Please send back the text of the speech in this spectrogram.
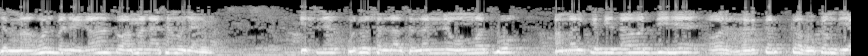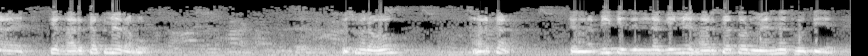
جب ماحول بنے گا تو عمل آسان ہو جائے گا۔ اس لیے خود صلی اللہ علیہ وسلم نے امت کو عمل کی بھی دعوت دی ہے اور حرکت کا حکم دیا ہے کہ حرکت میں رہو۔ اس میں رہو؟ حرکت۔ کہ نبی کی زندگی میں حرکت اور محنت ہوتی ہے۔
